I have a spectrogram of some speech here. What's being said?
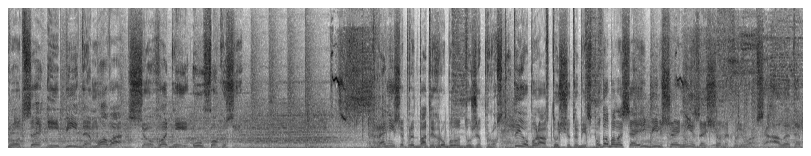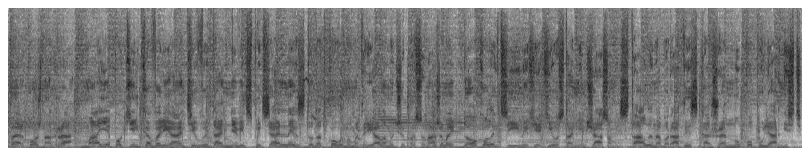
Про це і піде мова сьогодні у фокусі. Раніше придбати гру було дуже просто. Ти обирав ту, що тобі сподобалася, і більше ні за що не хвилювався. Але тепер кожна гра має по кілька варіантів видання від спеціальних з додатковими матеріалами чи персонажами до колекційних, які останнім часом стали набирати скаженну популярність.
